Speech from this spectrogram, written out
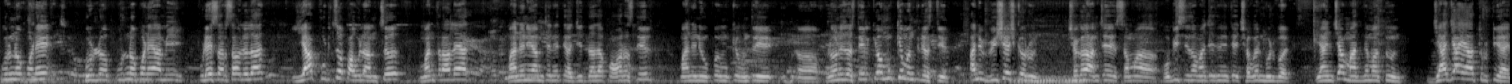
पूर्णपणे पूर्ण पूर्णपणे आम्ही पुढे सरसावलेलो आहोत. या पुढचं पाऊल आमचं मंत्रालयात माननीय आमचे नेते अजितदादा पवार असतील माननीय उपमुख्यमंत्री फडणवीस असतील किंवा मुख्यमंत्री असतील आणि विशेष करून छगन आमचे समा ओबीसी समाजाचे नेते छगन भुजबळ यांच्या माध्यमातून ज्या ज्या या त्रुटी आहेत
